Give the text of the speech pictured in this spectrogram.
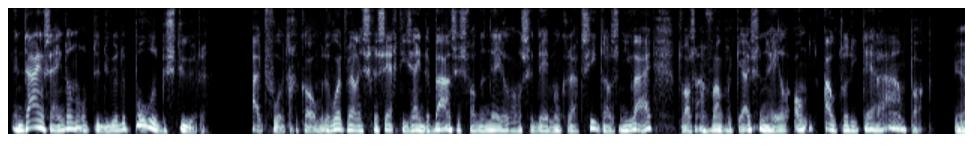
En daar zijn dan op de duur de polderbesturen uit voortgekomen. Er wordt wel eens gezegd, die zijn de basis van de Nederlandse democratie. Dat is niet waar. Het was aanvankelijk juist een heel autoritaire aanpak. Ja.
